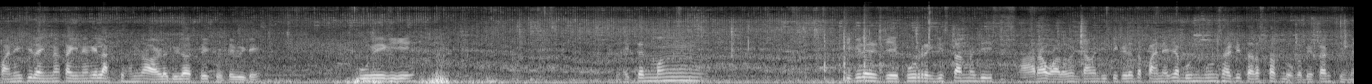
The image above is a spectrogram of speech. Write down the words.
पाण्याची लाईन ना काही ना काही लागते. समजा आळं बिळं असते छोटे बिटे. पुहे घे नाहीतर मग तिकडे जयपूर रेगिस्तानमध्ये सहारा वाळवंटामध्ये तिकडे तर पाण्याच्या बुणबुणसाठी तरसतात लोक बेकार सीन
